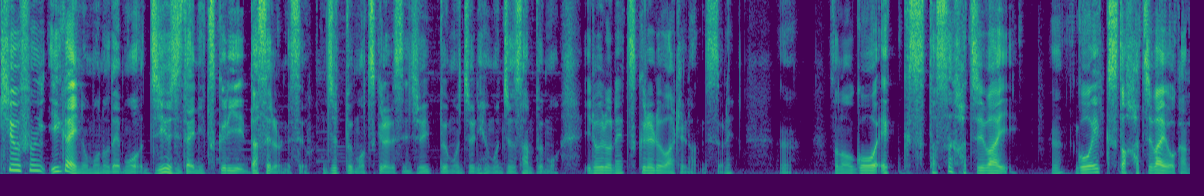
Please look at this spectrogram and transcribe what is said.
9分以外のものでも自由自在に作り出せるんですよ。10分も作れるし、11分も12分も13分も、いろいろね、作れるわけなんですよね。うん。その 5x 足す 8y、ん ?5x と 8y を考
